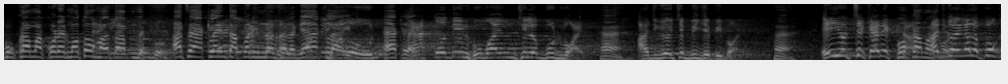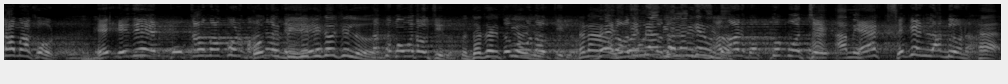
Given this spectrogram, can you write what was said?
পোকা মাকড়ের মতো হয়তো আপনি আচ্ছা এক লাইন তারপর ইমরান সোলাঙ্কি এক লাইন এক লাইন। এতদিন হুমায়ুন ছিল গুড বয় হ্যাঁ। আজকে হচ্ছে বিজেপি বয়। হ্যাঁ। এই হচ্ছে ক্যারেক্টার আজকে হয়ে গেল পোকামাকড়। এদের পোকামাকড় ও তো ছিল। মমতাও ছিল। তাতে কি মমতাও ছিল। আমার ইমরান বক্তব্য- উত্তর। আমার বক্তব্য হচ্ছে হ্যাঁ, এক সেকেন্ড লাগল না। হ্যাঁ,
